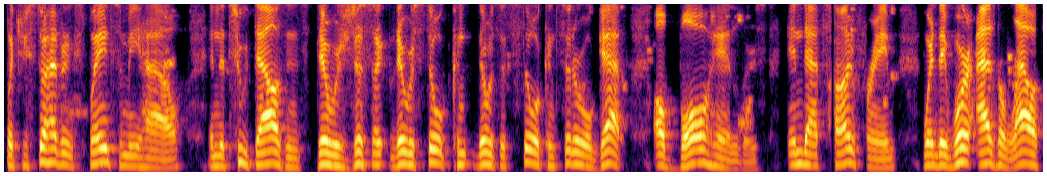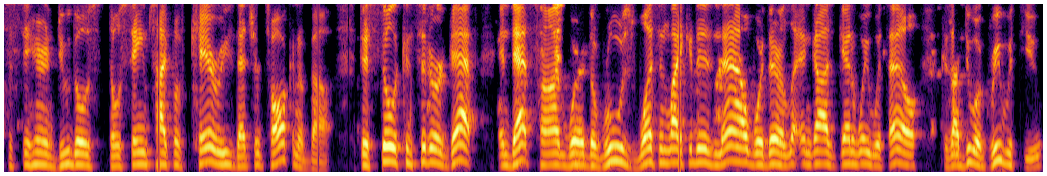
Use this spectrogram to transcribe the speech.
But you still haven't explained to me how in the 2000s there was just like there was still there was a, still a considerable gap of ball handlers in that time frame when they weren't as allowed to sit here and do those those same type of carries that you're talking about. There's still a considerable gap in that time where the rules wasn't like it is now, where they're letting guys get away with hell. Because I do agree with you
